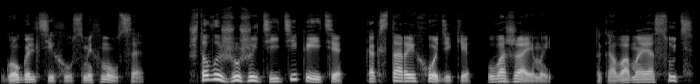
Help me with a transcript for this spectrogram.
Гоголь тихо усмехнулся. «Что вы жужжите и тикаете, как старые ходики, уважаемый? Такова моя суть».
